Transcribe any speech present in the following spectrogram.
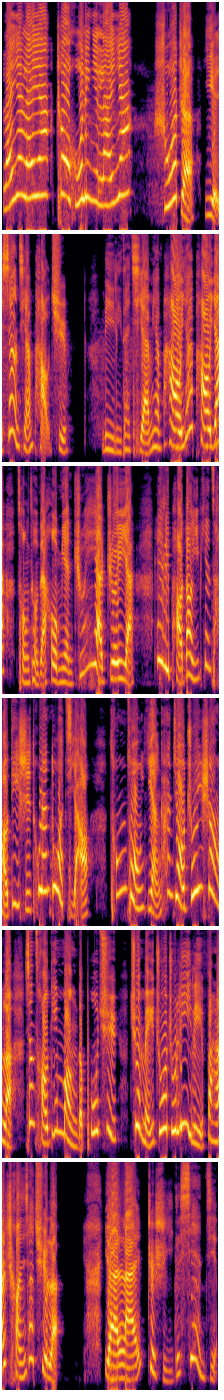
来呀，来呀，臭狐狸，你来呀！”说着也向前跑去。丽丽在前面跑呀跑呀，聪聪在后面追呀追呀。丽丽跑到一片草地时，突然跺脚，聪聪眼看就要追上了，向草地猛地扑去，却没捉住丽丽，反而沉下去了。原来这是一个陷阱，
